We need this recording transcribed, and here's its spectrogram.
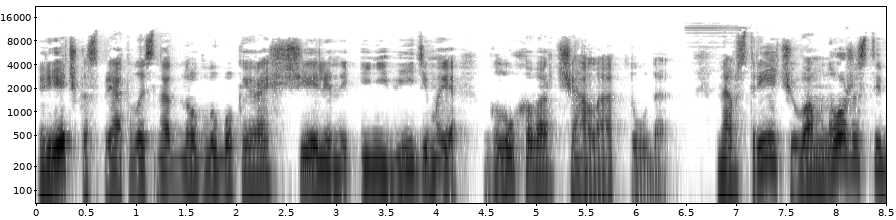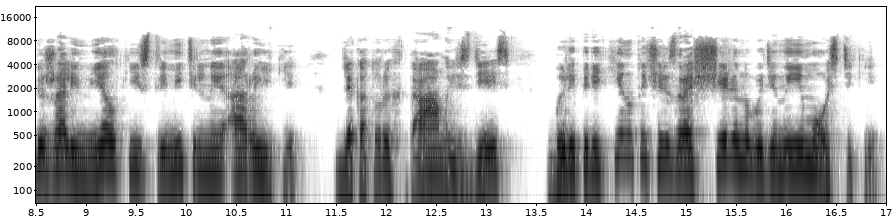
речка спряталась на дно глубокой расщелины, и невидимая глухо ворчала оттуда. Навстречу во множестве бежали мелкие стремительные арыки, для которых там и здесь были перекинуты через расщелину водяные мостики,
